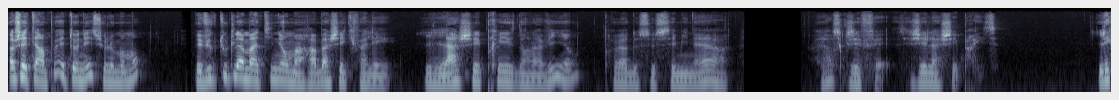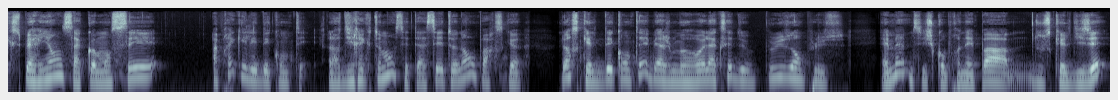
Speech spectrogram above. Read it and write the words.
Alors j'étais un peu étonné sur le moment, mais vu que toute la matinée, on m'a rabâché qu'il fallait lâcher prise dans la vie, hein, à travers de ce séminaire, alors ce que j'ai fait, j'ai lâché prise. L'expérience a commencé après qu'elle ait décompté. Alors directement, c'était assez étonnant parce que lorsqu'elle décomptait, eh bien, je me relaxais de plus en plus. Et même si je comprenais pas tout ce qu'elle disait,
